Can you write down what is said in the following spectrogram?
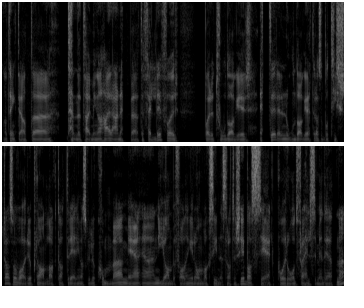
Da tenkte jeg at uh, denne timinga her er neppe tilfeldig, for bare to dager etter, eller noen dager etter, altså på tirsdag, så var det jo planlagt at regjeringa skulle komme med nye anbefalinger om vaksinestrategi basert på råd fra helsemyndighetene.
